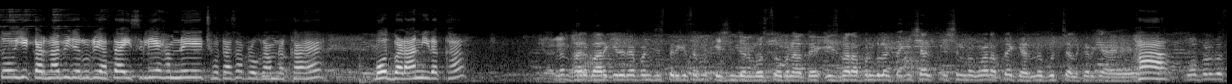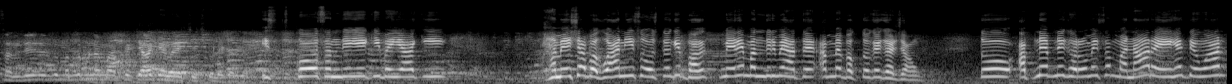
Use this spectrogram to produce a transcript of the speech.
तो ये करना भी ज़रूरी होता है, इसलिए हमने ये छोटा सा प्रोग्राम रखा है, बहुत बड़ा नहीं रखा। मतलब हर बार की तरह अपन जिस तरीके से अपन कृष्ण जन्मोत्सव बनाते हैं इस बार अपन को लगता है कि शायद कृष्ण भगवान अपने घर में खुद चल करके आए हैं। हाँ। वो अपन को संदेश तो मतलब मैडम आपका क्या कहना है इस चीज़ को लेकर? के? इसको समझिए कि भैया कि हमेशा भगवान ही सोचते हो कि भक्त मेरे मंदिर में आते हैं अब मैं भक्तों के घर जाऊँ। तो अपने अपने घरों में सब मना रहे हैं त्यौहार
